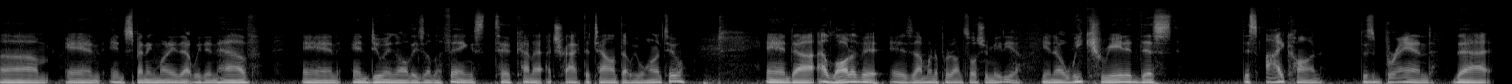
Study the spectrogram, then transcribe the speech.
um, and and spending money that we didn't have, and and doing all these other things to kind of attract the talent that we wanted to. And uh, a lot of it is I'm going to put it on social media. You know, we created this this icon, this brand that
